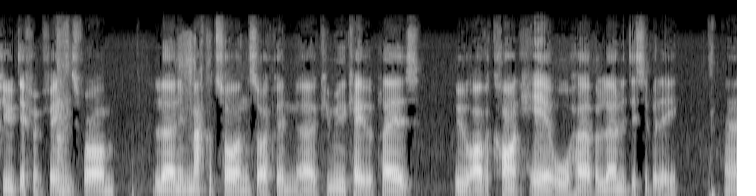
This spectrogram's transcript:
few different things from learning Makaton so I can uh, communicate with players who either can't hear or have a learning disability. Uh,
